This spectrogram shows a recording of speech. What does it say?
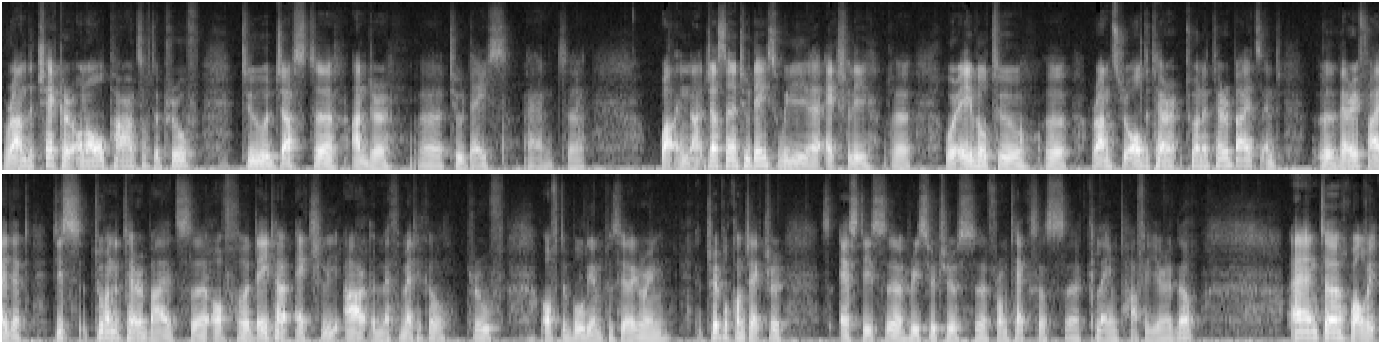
run the checker on all parts of the proof to just under two days. And well, in uh, just in two days, we uh, actually uh, were able to run through all the ter 200 terabytes and uh, verify that these 200 terabytes uh, of uh, data actually are a mathematical proof of the Boolean Pythagorean triple conjecture, as these researchers from Texas claimed half a year ago. And well, we,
